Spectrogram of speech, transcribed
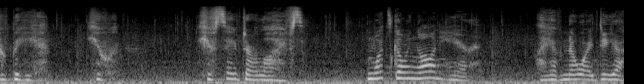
2B, you. You saved our lives. What's going on here? I have no idea.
